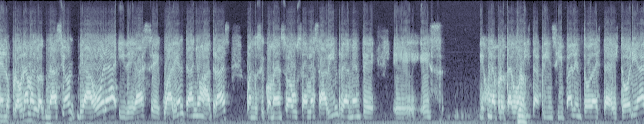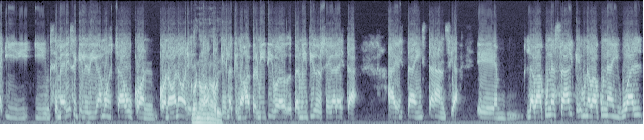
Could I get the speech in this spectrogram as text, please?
en los programas de vacunación de ahora y de hace 40 años atrás, cuando se comenzó a usar la Sabin, realmente eh, es es una protagonista principal en toda esta historia y, y, se merece que le digamos chau con, con honores, ¿no? porque es la que nos ha permitido, permitido llegar a esta, a esta instancia. Eh, la vacuna SAL, que es una vacuna igual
